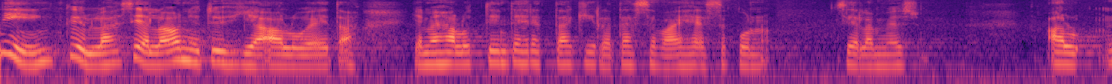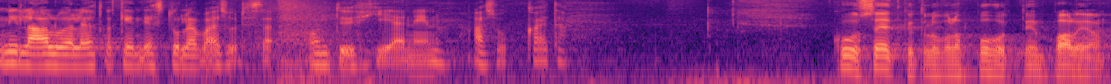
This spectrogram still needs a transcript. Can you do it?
Niin, kyllä. Siellä on jo tyhjiä alueita. Ja me haluttiin tehdä tämä kirja tässä vaiheessa, kun siellä myös alu, niillä alueilla, jotka kenties tulevaisuudessa on tyhjiä, niin asukkaita. 60-70-luvulla puhuttiin paljon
